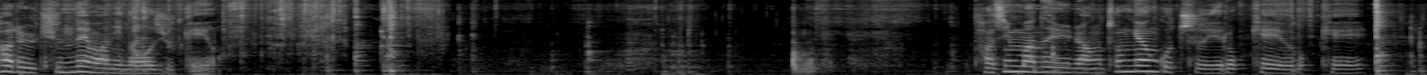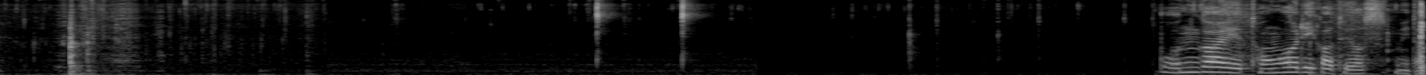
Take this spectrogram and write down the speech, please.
대파를 준내 많이 넣어줄게요. 다진 마늘이랑 청양고추 이렇게 이렇게 뭔가의 덩어리가 되었습니다.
